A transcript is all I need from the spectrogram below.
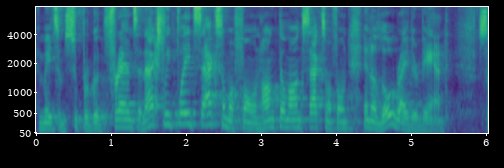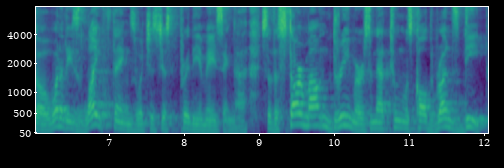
and made some super good friends and actually played saxophone, honked along saxophone in a lowrider band. So one of these life things, which is just pretty amazing. Uh, so the Star Mountain Dreamers, and that tune was called "Runs Deep,"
